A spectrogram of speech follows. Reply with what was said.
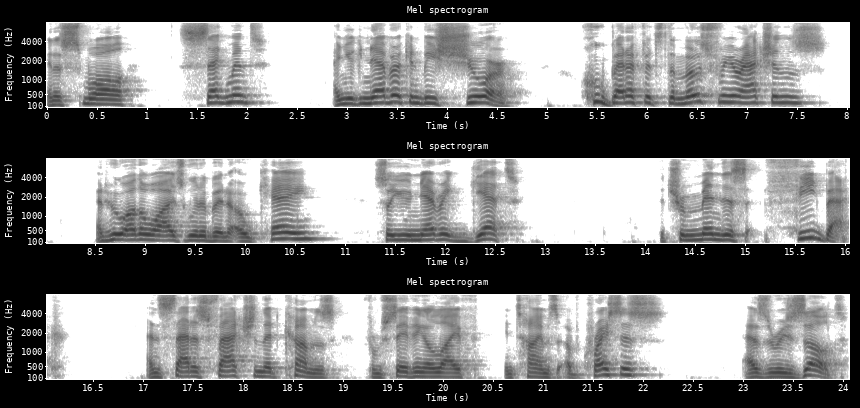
in a small segment, and you never can be sure who benefits the most from your actions and who otherwise would have been okay. So you never get the tremendous feedback and satisfaction that comes from saving a life in times of crisis. As a result,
